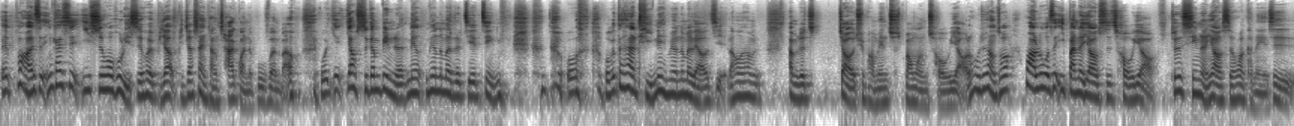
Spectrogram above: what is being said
哎，不好意思，应该是医师或护理师会比较比较擅长插管的部分吧。我药药师跟病人没有没有那么的接近，我我对他的体内没有那么了解。然后他们他们就。叫我去旁边帮忙抽药，然后我就想说，哇，如果是一般的药师抽药，就是新人药师的话，可能也是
